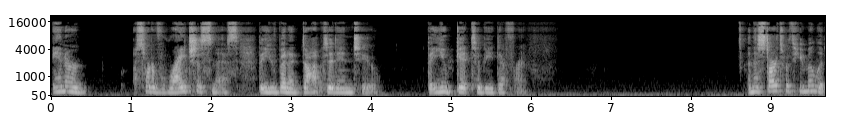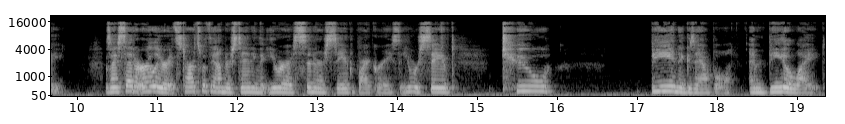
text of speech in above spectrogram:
inner sort of righteousness that you've been adopted into, that you get to be different. And this starts with humility. As I said earlier, it starts with the understanding that you are a sinner saved by grace, that you were saved to be an example and be a light,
